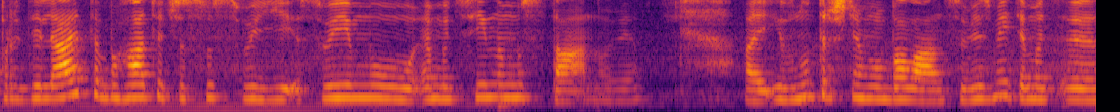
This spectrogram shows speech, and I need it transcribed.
приділяйте багато часу свої, своєму емоційному станові і внутрішньому балансу. Візьміть е,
